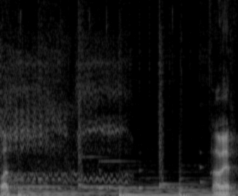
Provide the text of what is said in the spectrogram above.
What? A ver.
